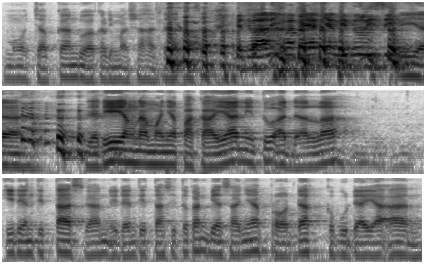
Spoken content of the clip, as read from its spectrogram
mengucapkan dua kalimat syahadat. Kecuali pakaian yang ditulisin. iya. Jadi yang namanya pakaian itu adalah identitas kan. Identitas itu kan biasanya produk kebudayaan.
